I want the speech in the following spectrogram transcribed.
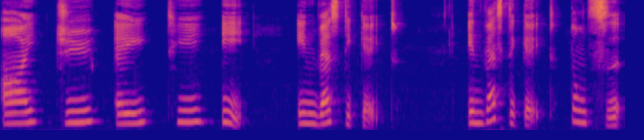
I G A T E, investigate, investigate 动词，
